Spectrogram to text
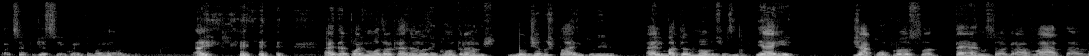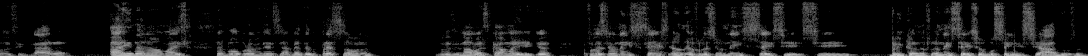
Pode ser pro dia 5 aí, não não. Aí, aí depois, numa outra ocasião, nos encontramos, no dia dos pais, inclusive. Aí ele bateu no meu ombro e falou assim: E aí, já comprou sua terno, sua gravata? Eu falei assim, cara, ainda não, mas vou providenciar, metendo pressão, né? Eu falei assim, não, mas calma aí, que eu, eu falei assim, eu nem sei se. Eu, eu falei assim, eu nem sei se. se... Brincando, eu falei, eu nem sei se eu vou ser iniciado.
